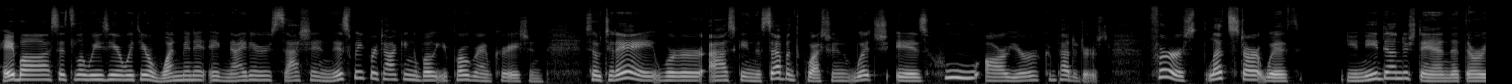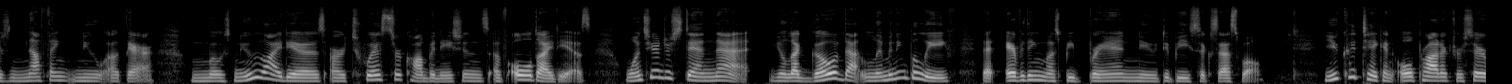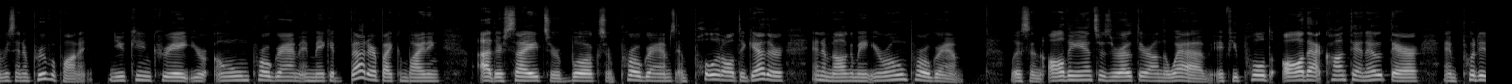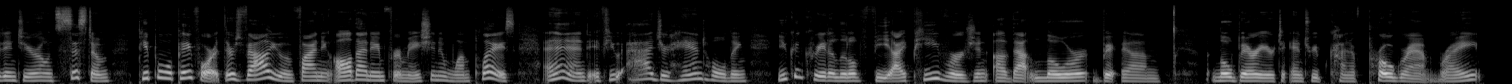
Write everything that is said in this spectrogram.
Hey boss, it's Louise here with your one minute igniter session. This week we're talking about your program creation. So today we're asking the seventh question, which is who are your competitors? First, let's start with you need to understand that there is nothing new out there. Most new ideas are twists or combinations of old ideas. Once you understand that, you'll let go of that limiting belief that everything must be brand new to be successful. You could take an old product or service and improve upon it. You can create your own program and make it better by combining other sites or books or programs and pull it all together and amalgamate your own program. Listen, all the answers are out there on the web. If you pulled all that content out there and put it into your own system, people will pay for it. There's value in finding all that information in one place. And if you add your hand holding, you can create a little VIP version of that lower um, low barrier to entry kind of program, right?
